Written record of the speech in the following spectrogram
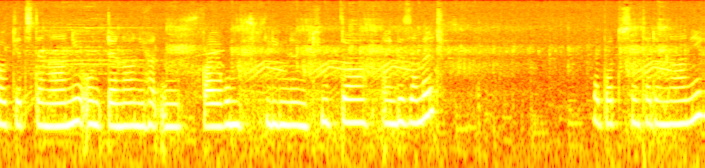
folgt jetzt der Nani und der Nani hat einen frei rumfliegenden Cube da eingesammelt. Der Bot ist hinter dem Nani.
